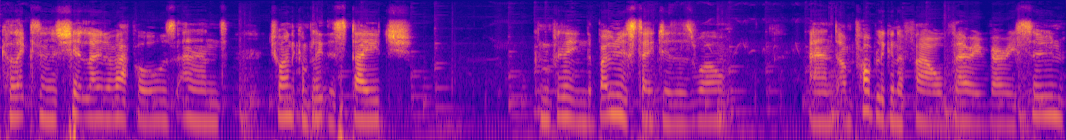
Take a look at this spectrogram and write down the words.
collecting a shitload of apples and trying to complete the stage, completing the bonus stages as well and I'm probably going to fail very very soon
